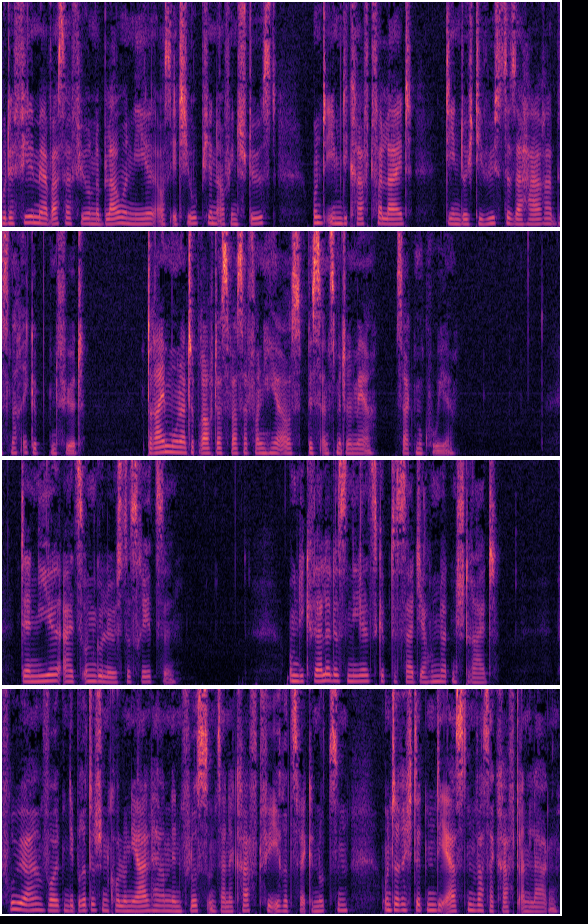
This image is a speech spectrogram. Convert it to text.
wo der viel mehr Wasser führende blaue Nil aus Äthiopien auf ihn stößt und ihm die Kraft verleiht, die ihn durch die Wüste Sahara bis nach Ägypten führt. Drei Monate braucht das Wasser von hier aus bis ans Mittelmeer, sagt Mukuye. Der Nil als ungelöstes Rätsel. Um die Quelle des Nils gibt es seit Jahrhunderten Streit. Früher wollten die britischen Kolonialherren den Fluss und seine Kraft für ihre Zwecke nutzen, unterrichteten die ersten Wasserkraftanlagen.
